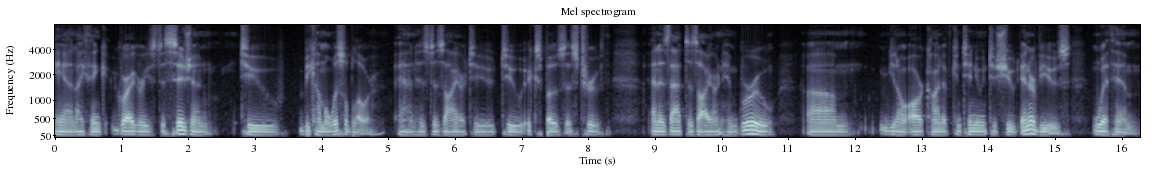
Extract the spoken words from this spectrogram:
And I think Grigory's decision to become a whistleblower and his desire to to expose this truth, and as that desire in him grew, um, you know, our kind of continuing to shoot interviews with him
